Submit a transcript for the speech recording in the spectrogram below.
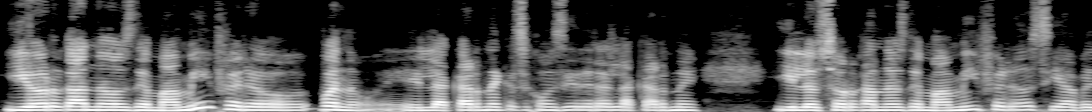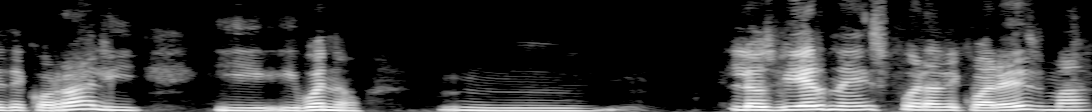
y órganos de mamíferos, bueno, eh, la carne que se considera es la carne y los órganos de mamíferos y ave de corral y, y, bueno, mm, los viernes fuera de cuaresma.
